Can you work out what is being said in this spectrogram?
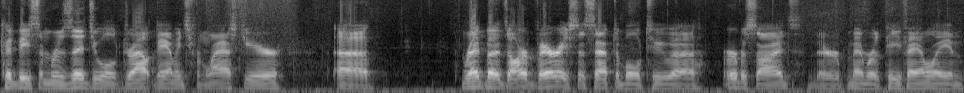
Could be some residual drought damage from last year. Uh, redbuds are very susceptible to uh, herbicides. They're a member of the pea family, and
